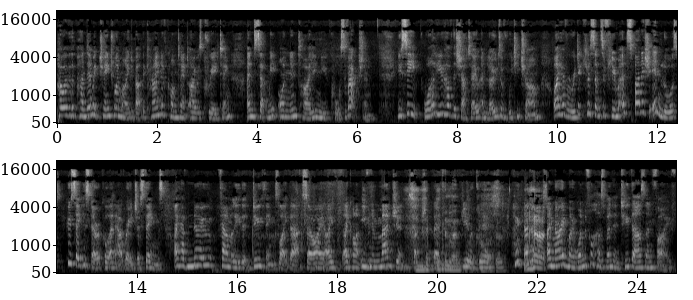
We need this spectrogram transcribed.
However, the pandemic changed my mind about the kind of content I was creating and set me on an entirely new course of action. You see, while you have the chateau and loads of witty charm, I have a ridiculous sense of humour and Spanish in laws who say hysterical and outrageous things. I have no family that do things like that, so I, I, I can't even imagine such a thing. you You're Ricardo. I married my wonderful husband in 2005.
